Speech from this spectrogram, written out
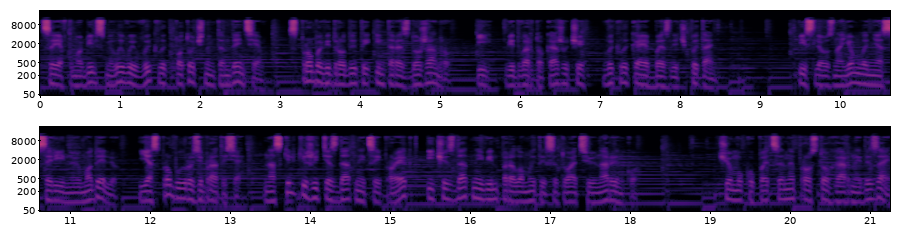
Цей автомобіль сміливий виклик поточним тенденціям, спроба відродити інтерес до жанру і, відверто кажучи, викликає безліч питань. Після ознайомлення з серійною моделлю я спробую розібратися, наскільки життєздатний цей проект і чи здатний він переломити ситуацію на ринку. Чому купе це не просто гарний дизайн?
